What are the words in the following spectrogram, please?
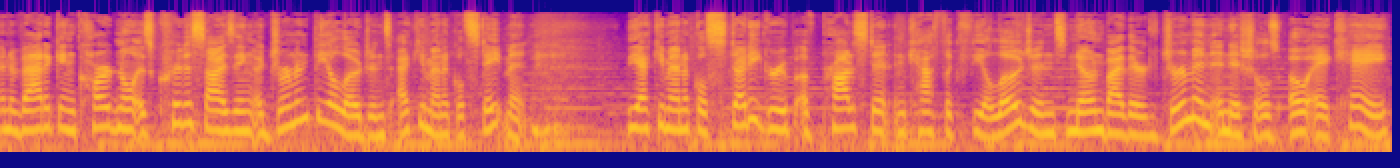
And a Vatican cardinal is criticizing a German theologian's ecumenical statement. The Ecumenical Study Group of Protestant and Catholic Theologians, known by their German initials OAK,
